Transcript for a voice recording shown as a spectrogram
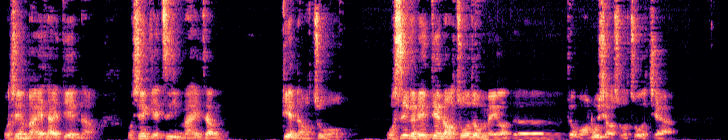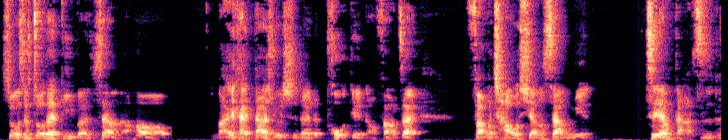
我先买一台电脑，我先给自己买一张电脑桌。我是一个连电脑桌都没有的的网络小说作家，所以我是坐在地板上，然后把一台大学时代的破电脑放在防潮箱上面，这样打字的。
